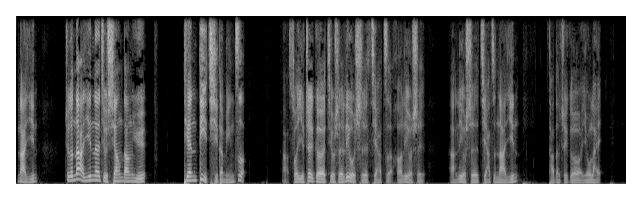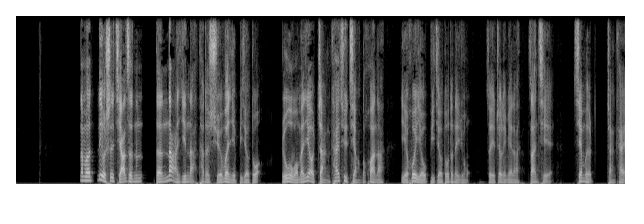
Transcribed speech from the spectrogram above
纳音，这个纳音呢就相当于天地起的名字啊，所以这个就是六十甲子和六十啊六十甲子纳音它的这个由来。那么六十甲子的纳音呢，它的学问也比较多，如果我们要展开去讲的话呢，也会有比较多的内容。所以这里面呢，暂且先不展开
